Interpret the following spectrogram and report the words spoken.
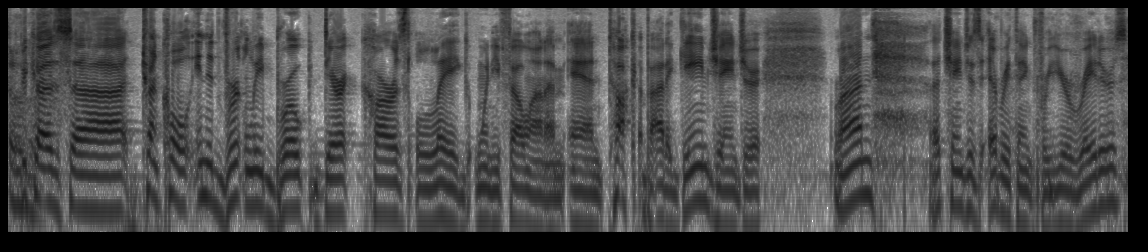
because uh, Trent Cole inadvertently broke Derek Carr's leg when he fell on him. And talk about a game changer. Ron, that changes everything for your Raiders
